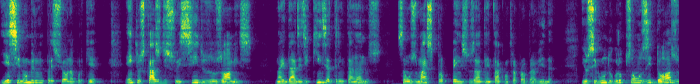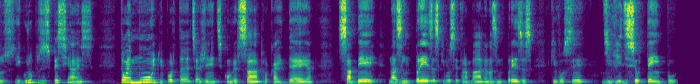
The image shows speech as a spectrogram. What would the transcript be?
E esse número impressiona porque entre os casos de suicídios, os homens na idade de 15 a 30 anos são os mais propensos a atentar contra a própria vida. E o segundo grupo são os idosos e grupos especiais. Então é muito importante a gente conversar, trocar ideia, saber nas empresas que você trabalha, nas empresas que você divide seu tempo.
